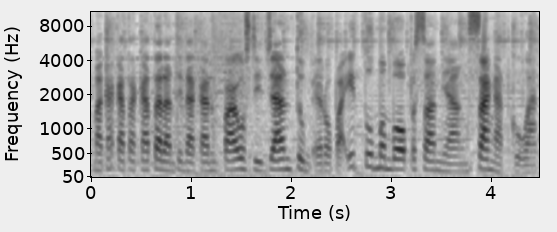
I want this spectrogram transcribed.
maka kata-kata dan tindakan paus di jantung Eropa itu membawa pesan yang sangat kuat.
